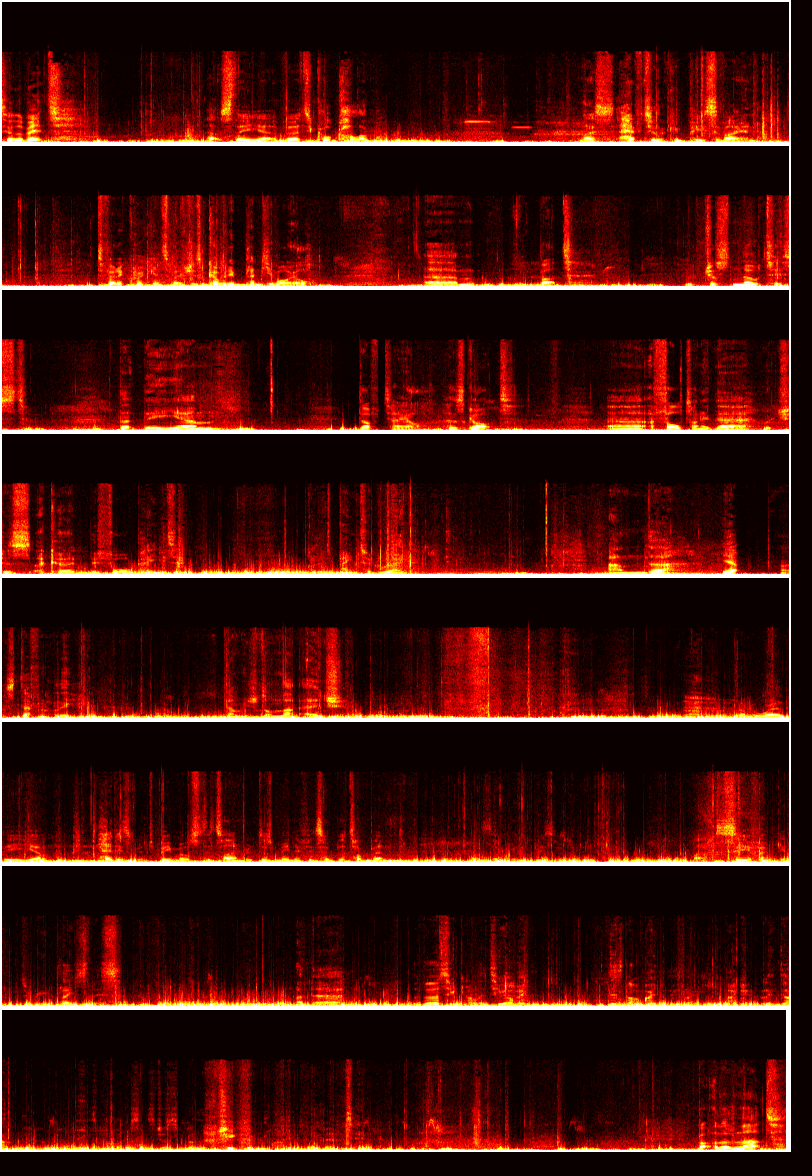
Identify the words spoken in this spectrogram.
That's the other bit. That's the uh, vertical column. Nice hefty looking piece of iron. It's a very quick inspection. It's covered in plenty of oil. Um, but we've just noticed that the um, dovetail has got uh, a fault on it there which has occurred before painting. It's painted red and uh, yep that's definitely damaged on that edge. Don't know where the um, head is going to be most of the time but it does mean if it's up the top end that's going to be so might have to see if I can get to replace this. And uh, the verticality of it is not going to be very accurately done. These marks it's just another cheek reply bit of tin but other than that,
